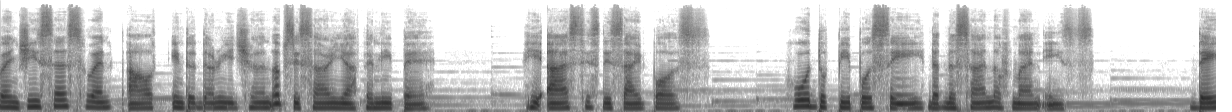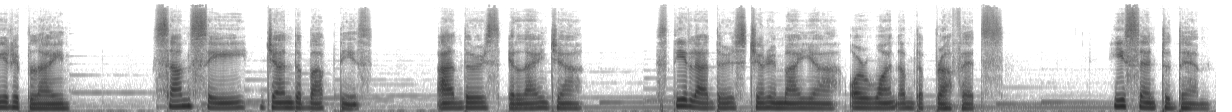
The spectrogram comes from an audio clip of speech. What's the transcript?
When Jesus went out into the region of Caesarea Philippi, he asked his disciples, Who do people say that the Son of Man is? They replied, Some say John the Baptist, others Elijah, still others Jeremiah or one of the prophets. He said to them,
